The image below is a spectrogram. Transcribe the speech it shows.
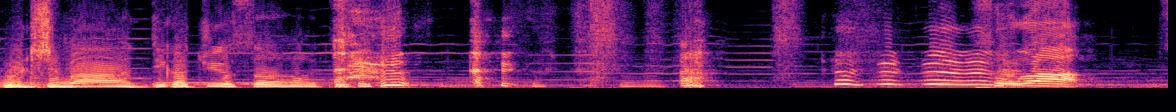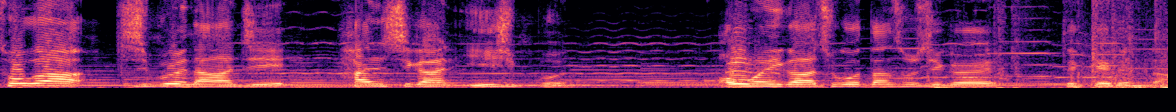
울지 마. 네가 죽였어. 네가 소가 소가 집을 나간 지 1시간 20분 어머니가 죽었다는 소식을 듣게 된다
